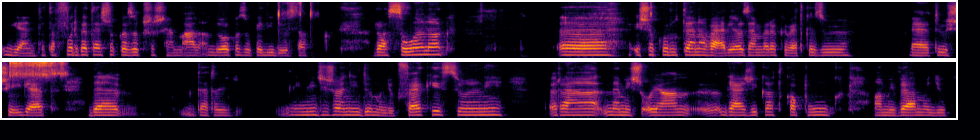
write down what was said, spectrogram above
igen, tehát a forgatások azok sosem állandóak, azok egy időszakra szólnak, és akkor utána várja az ember a következő lehetőséget, de tehát, hogy nincs is annyi idő mondjuk felkészülni, rá nem is olyan gázsikat kapunk, amivel mondjuk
